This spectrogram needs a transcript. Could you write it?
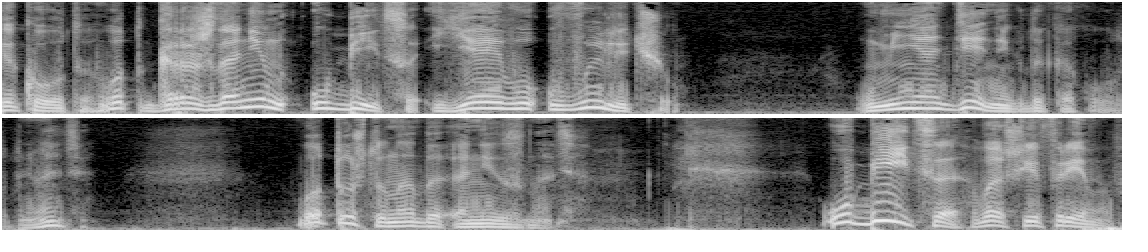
какого-то. Вот гражданин-убийца, я его вылечу. У меня денег до какого-то, понимаете? Вот то, что надо о них знать. Убийца ваш Ефремов.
